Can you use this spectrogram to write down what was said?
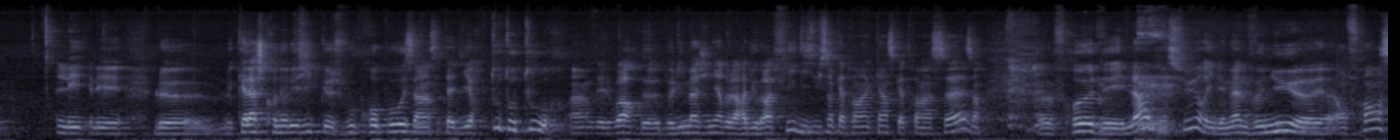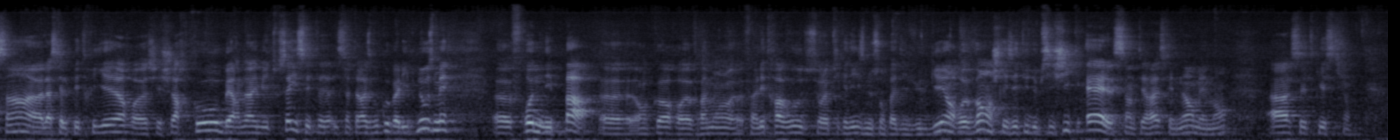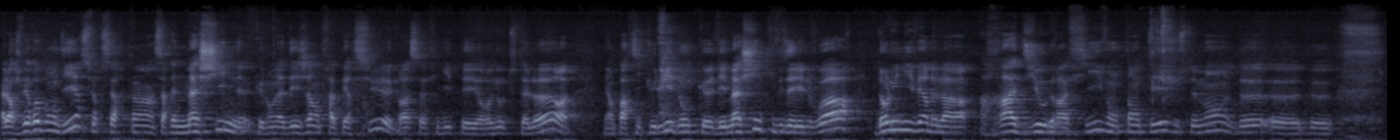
les, le, calage chronologique que je vous propose, hein, c'est-à-dire tout autour, hein, vous allez le voir, de, l'imaginaire de la radiographie, 1895-96. Euh, Freud est là, bien sûr, il est même venu euh, en France, hein, à la Salpêtrière, euh, chez Charcot, Bernheim et tout ça, il s'intéresse beaucoup à l'hypnose, mais Freud n'est pas encore vraiment, enfin les travaux sur la psychanalyse ne sont pas divulgués. En revanche, les études psychiques, elles, s'intéressent énormément à cette question. Alors je vais rebondir sur certaines machines que l'on a déjà entreaperçues euh, grâce à Philippe et Renaud tout à l'heure, et en particulier donc euh, des machines qui, vous allez le voir, dans l'univers de la radiographie, vont tenter justement de, euh,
